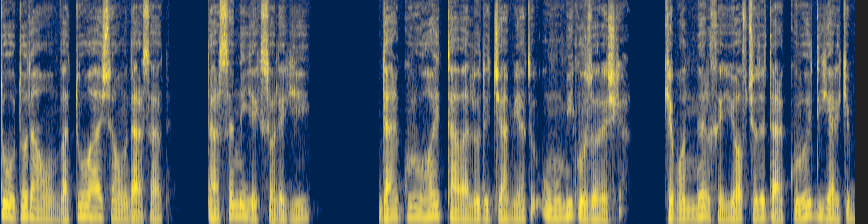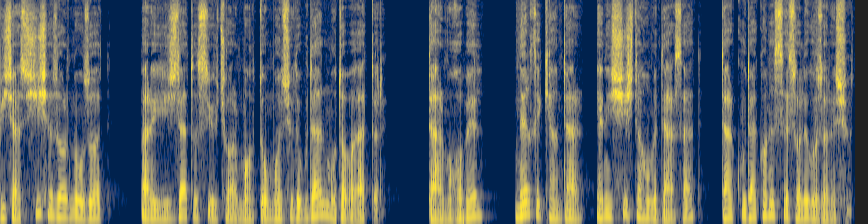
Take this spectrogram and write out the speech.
دو دو دهم و دو هشت دهم درصد در سن یک سالگی در گروه های تولد جمعیت عمومی گزارش کرد. که با نرخ یافت شده در گروه دیگری که بیش از 6000 نوزاد برای 18 تا 34 ماه دنبال شده بودند مطابقت داره. در مقابل نرخ کمتر یعنی 6 دهم درصد در کودکان سه ساله گزارش شد.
